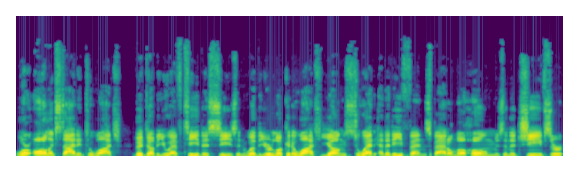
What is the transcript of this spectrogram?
We're all excited to watch the WFT this season. Whether you're looking to watch Young Sweat and the defense battle Mahomes and the Chiefs, or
